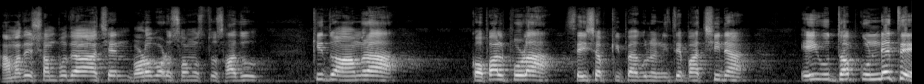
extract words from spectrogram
আমাদের সম্প্রদায় আছেন, বড় বড় সমস্ত সাধু। কিন্তু আমরা কপাল পোড়া সেই সব কৃপাগুলো নিতে পাচ্ছি না। এই উদ্ধব কুণ্ডেতে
